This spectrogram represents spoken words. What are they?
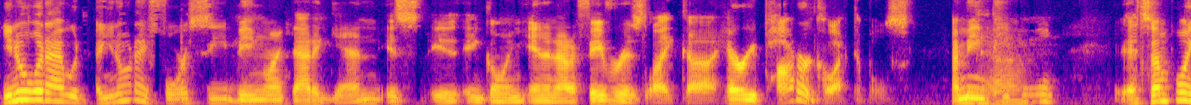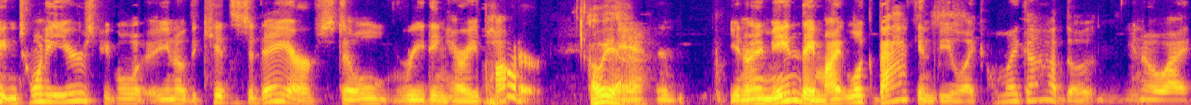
you know what I would, you know what I foresee being like that again is, is in going in and out of favor is like uh, Harry Potter collectibles. I mean, Yeah. people at some point in 20 years, people, you know, the kids today are still reading Harry Potter. Oh yeah. And, you know what I mean? They might look back and be like, oh my God, the, you know, I,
